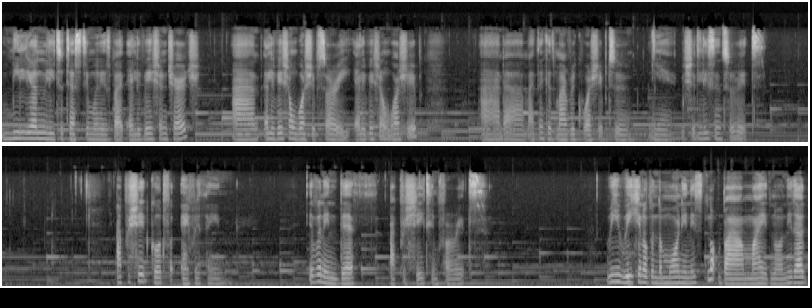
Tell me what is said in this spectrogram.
Million Little Testimonies by Elevation Church and Elevation Worship, sorry, Elevation Worship. And um, I think it's Maverick Worship too. Yeah, we should listen to it. Appreciate God for everything. Even in death, appreciate Him for it. We waking up in the morning, it's not by our mind, no, neither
